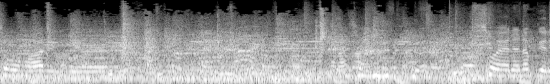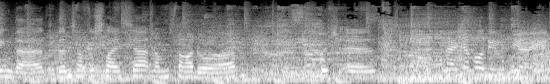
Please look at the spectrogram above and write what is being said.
So hot in here. so I ended up getting that dan satu slice-nya enam setengah dolar, which is kayaknya kalau dirupiahin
